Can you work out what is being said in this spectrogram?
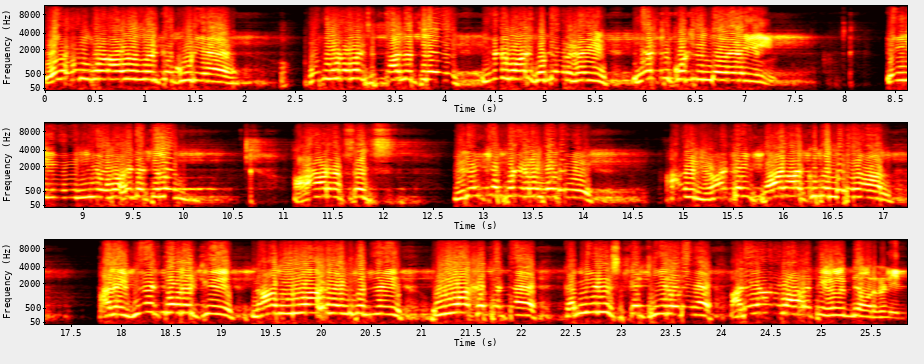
உலகம் பூராவும் இருக்கக்கூடிய பொது உடைமை சித்தாந்தத்திலே ஈடுபாடு கொண்டவர்கள் ஏற்றுக்கொண்டிருந்த வேளையில் இந்திய உலகத்திலும் ஆர் எஸ் எஸ் விதைக்கப்படுகிற போது அது நாட்டை பாழாக்கும் என்பதால் அதை வீழ்த்துவதற்கு நாம் உருவாக வேண்டும் என்று உருவாக்கப்பட்ட கம்யூனிஸ்ட் கட்சியினுடைய அடையாளமாக திகழ்கின்றவர்களில்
